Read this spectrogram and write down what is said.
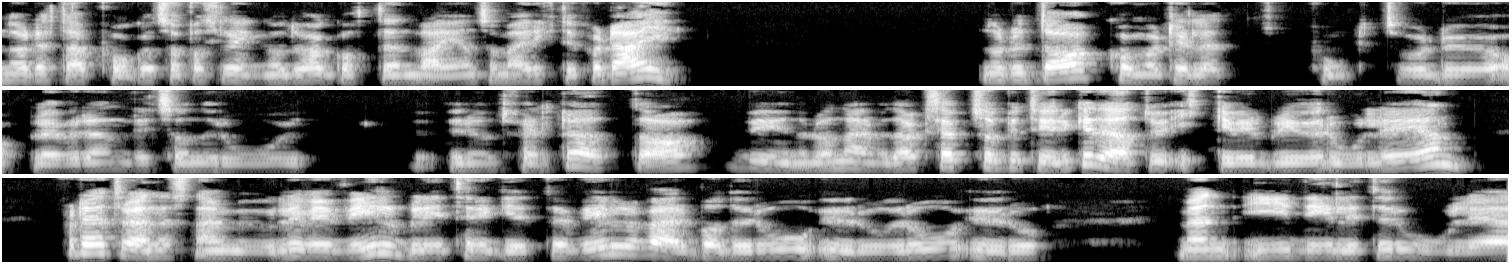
når dette har pågått såpass lenge, og du har gått den veien som er riktig for deg Når du da kommer til et punkt hvor du opplever en litt sånn ro rundt feltet, at da begynner du å nærme deg aksept, så betyr ikke det at du ikke vil bli urolig igjen. For det tror jeg nesten er umulig. Vi vil bli trigget. Det vil være både ro, uro, ro, uro. Men i de litt rolige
